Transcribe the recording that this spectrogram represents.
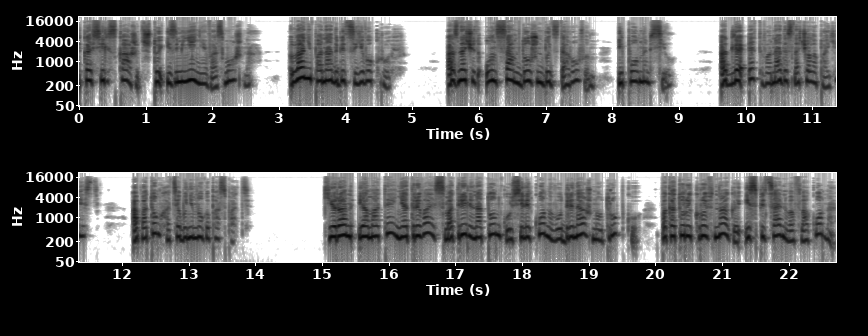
Кассиль скажет, что изменение возможно, Лане понадобится его кровь, а значит, он сам должен быть здоровым и полным сил. А для этого надо сначала поесть, а потом хотя бы немного поспать. Киран и Амате, не отрываясь, смотрели на тонкую силиконовую дренажную трубку, по которой кровь Нага из специального флакона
